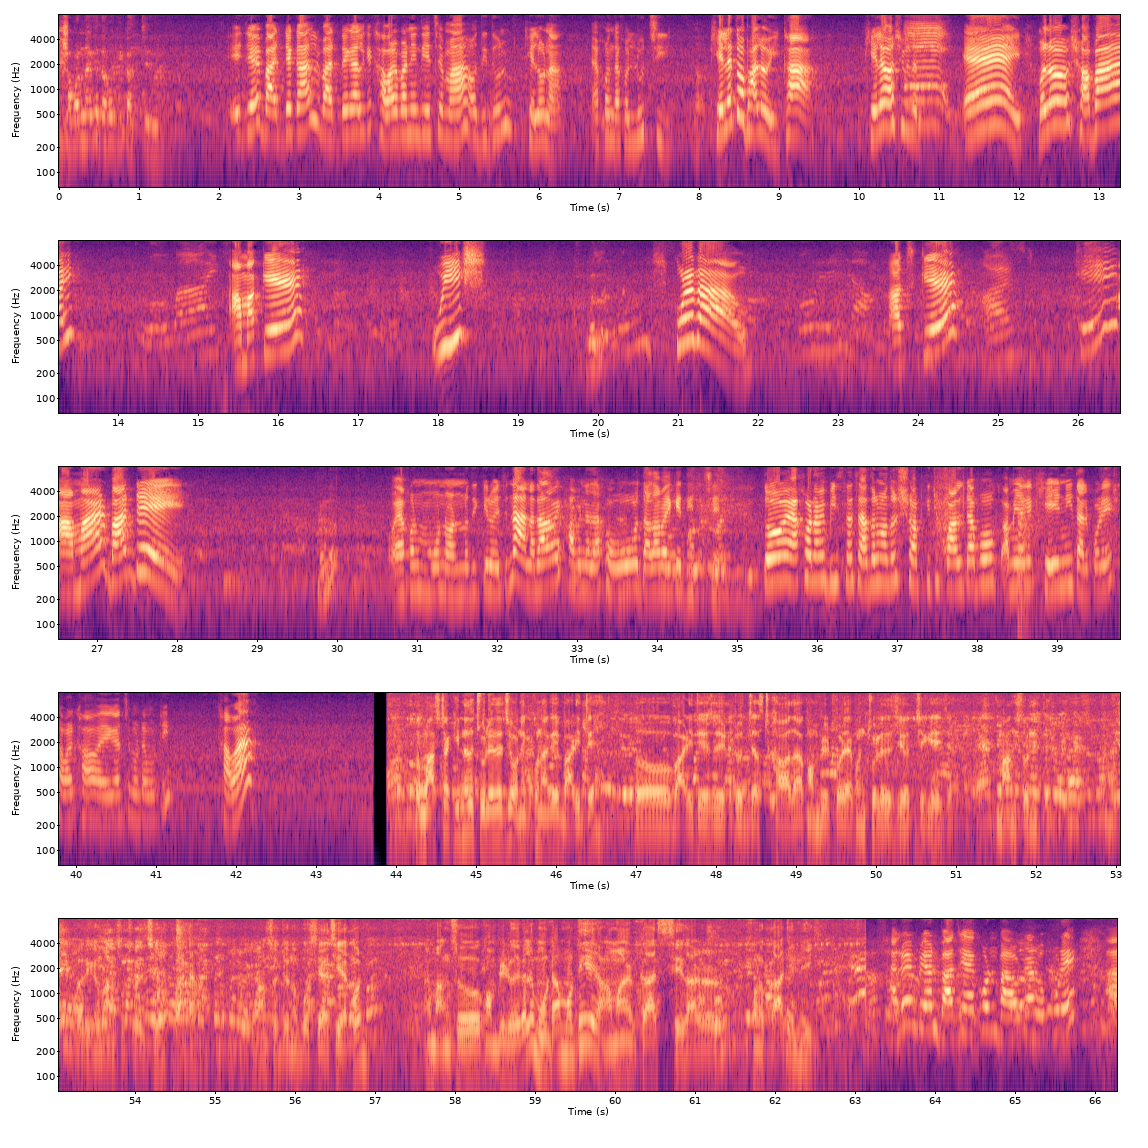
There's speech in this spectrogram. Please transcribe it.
খাবার না দেখো কি খাচ্ছে। নি। এই যে বার্থডে গার্ল বার্থডে গার্লকে খাবার বানিয়ে দিয়েছে মা ও দিদুন খেলো না। এখন দেখো লুচি। খেলে তো ভালোই খা। খেলে অসুবিধা নেই। এই বলো সবাই। আমাকে উইশ করে দাও। আজকে আমার বার্থডে। বলো। এখন মন অন্যদিকে রয়েছে। না না, দাদাভাই খাবে না, দেখো, ও দাদাভাইকে দিচ্ছে। তো এখন আমি বিছনা, চাদর, মাদর সব কিছু পাল্টাবো। আমি আগে খেয়ে নিই, তারপরে সবার খাওয়া হয়ে গেছে মোটামুটি। খাওয়া? তো মাছটা কিনে তো চলে এসেছি অনেকক্ষণ আগে বাড়িতে। তো বাড়িতে এসে একটু জাস্ট খাওয়া দাওয়া কমপ্লিট করে এখন চলে এসেছি হচ্ছে কি এই যে মাংস নিতে। ওদিকে মাংস চলছে কাটা মাংসের জন্য বসে আছি এখন। মাংস কমপ্লিট হয়ে গেলে মোটামুটি আমার কাজ শেষ আর কোনো কাজ নেই। হ্যালো এভরিওয়ান, বাজে এখন বারোটার ওপরে।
